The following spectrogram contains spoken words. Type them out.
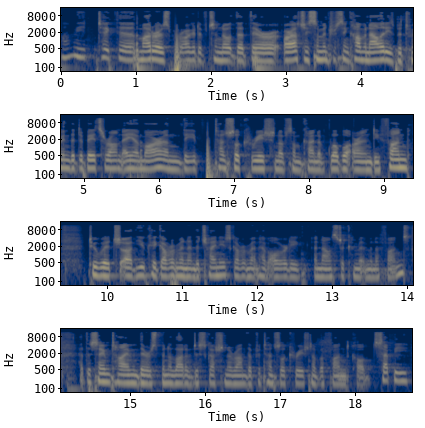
Let me take the moderator's prerogative to note that there are actually some interesting commonalities between the debates around AMR and the potential creation of some kind of global R&D fund to which uh, the UK government and the Chinese government have already announced a commitment of funds. At the same time, there's been a lot of discussion around the potential creation of a fund called CEPI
